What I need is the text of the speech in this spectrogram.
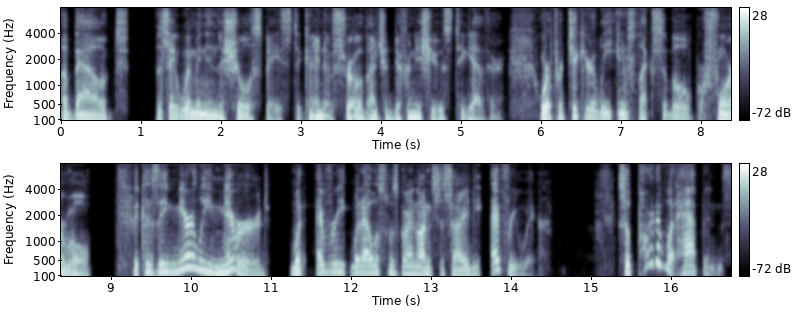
about let's say women in the shul space to kind of throw a bunch of different issues together were particularly inflexible or formal because they merely mirrored what every what else was going on in society everywhere. So part of what happens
